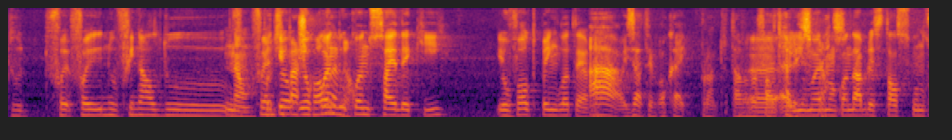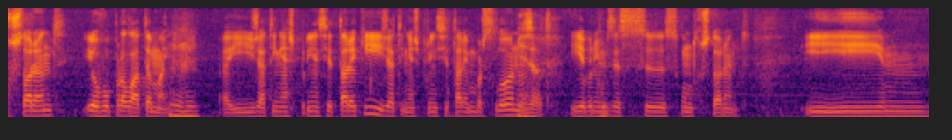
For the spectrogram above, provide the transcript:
tu, foi, foi no final do. Não, foi porque eu, eu quando, não? quando saio daqui eu volto para a Inglaterra. Ah, exatamente, ok, pronto, estava a faltar uh, Aí o meu irmão, quando abre esse tal segundo restaurante, eu vou para lá também. Uhum. Aí já tinha a experiência de estar aqui, já tinha a experiência de estar em Barcelona Exato. e abrimos esse segundo restaurante. E hum,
